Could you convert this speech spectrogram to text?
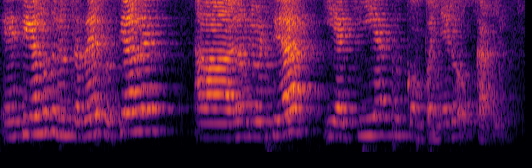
Eh, síganos en nuestras redes sociales, a la universidad y aquí a su compañero Carlos.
